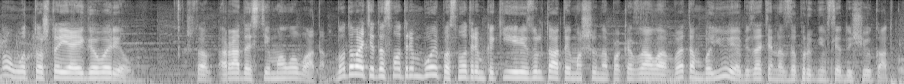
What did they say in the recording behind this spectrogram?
Ну, вот то, что я и говорил что радости маловато. Но давайте досмотрим бой, посмотрим, какие результаты машина показала в этом бою и обязательно запрыгнем в следующую катку.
